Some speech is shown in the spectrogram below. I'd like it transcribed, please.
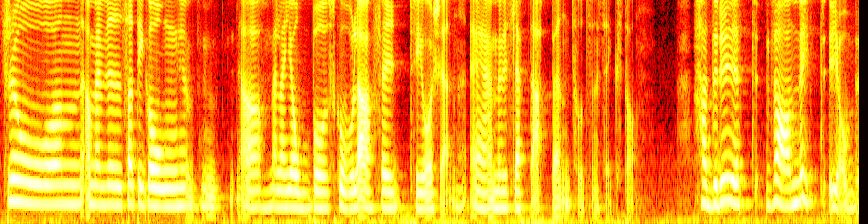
Från, ja men vi satte igång ja, mellan jobb och skola för tre år sedan. Eh, men vi släppte appen 2016. Hade du ett vanligt jobb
